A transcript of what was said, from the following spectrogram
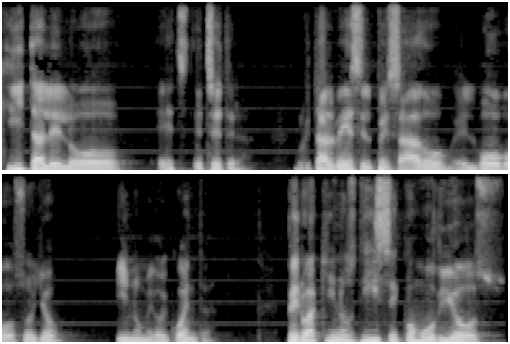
quítale lo, etcétera. Porque tal vez el pesado, el bobo, soy yo y no me doy cuenta. Pero aquí nos dice cómo Dios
